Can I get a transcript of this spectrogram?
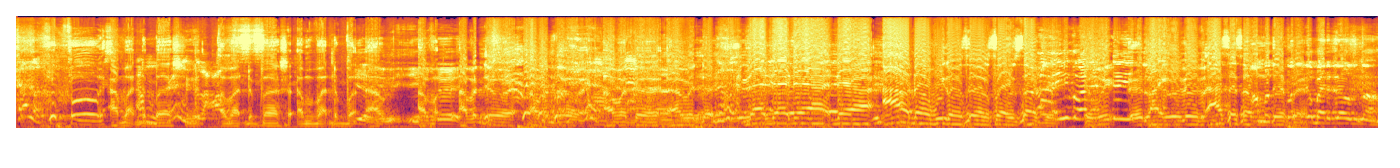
hella confused. I'm about to bust you. I'm about to bust. I'm about to bust. I'm, you I'm, do it. I'm gonna do it. I'm gonna do it. I'm gonna do it. I'm gonna do it. That, that, that, that, I don't know if we gonna say the same subject. you gonna If like if, if I say something I'm gonna, let me different. go back to those now.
